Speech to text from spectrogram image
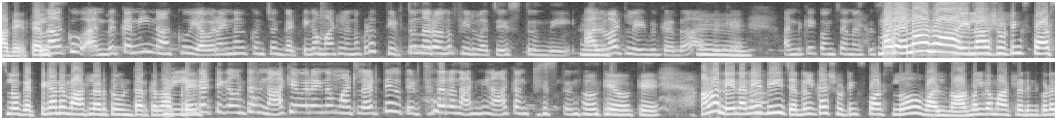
అదే నాకు అందుకని నాకు ఎవరైనా కొంచెం గట్టిగా మాట్లాడినా కూడా తిడుతున్నారు అని ఫీల్ వచ్చేస్తుంది. అలవాటు లేదు కదా అందుకే. అందుకే కొంచెం నాకు మరి ఎలాగా ఇలా షూటింగ్ స్పాట్స్లో గట్టిగానే మాట్లాడుతూ ఉంటారు కదా గట్టిగా ఉంటాను నాకెవరైనా మాట్లాడితే తిడుతున్నారో నాకు నాకు అనిపిస్తుంది. Okay okay. ఆ నేను అనేది జనరల్గా షూటింగ్ స్పాట్స్లో వాళ్ళు నార్మల్గా మాట్లాడింది కూడా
